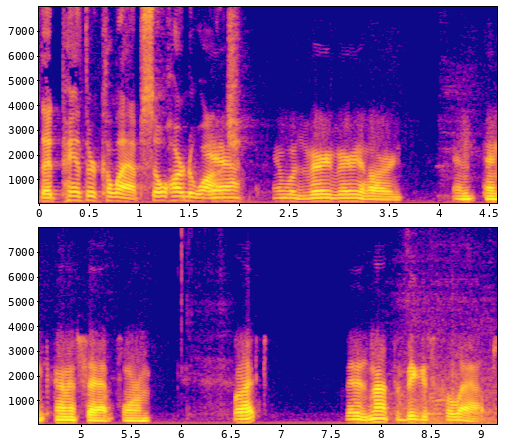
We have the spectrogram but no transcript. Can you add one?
that Panther collapse? So hard to watch. Yeah, it was very, very hard and, and kind of sad for him. But that is not the biggest collapse.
